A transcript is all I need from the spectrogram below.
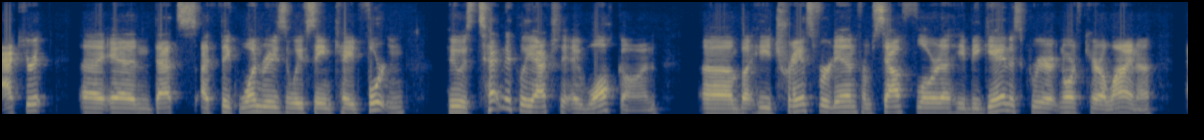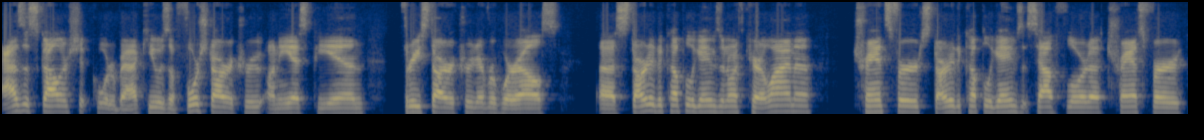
accurate uh, and that's, I think, one reason we've seen Cade Fortin, who is technically actually a walk on, um, but he transferred in from South Florida. He began his career at North Carolina as a scholarship quarterback. He was a four star recruit on ESPN, three star recruit everywhere else. Uh, started a couple of games in North Carolina, transferred, started a couple of games at South Florida, transferred,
